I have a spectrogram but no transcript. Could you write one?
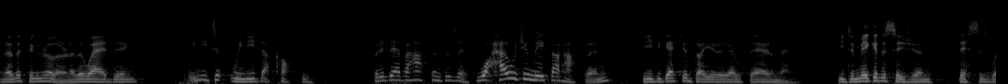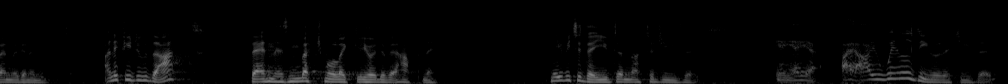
another funeral or another wedding. We need, to, we need that coffee. But it never happens, is it? What, how would you make that happen? You need to get your diary out there and then. You need to make a decision. This is when we're going to meet. And if you do that, then there's much more likelihood of it happening. Maybe today you've done that to Jesus. Yeah, yeah, yeah. I, I will deal with it, Jesus.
